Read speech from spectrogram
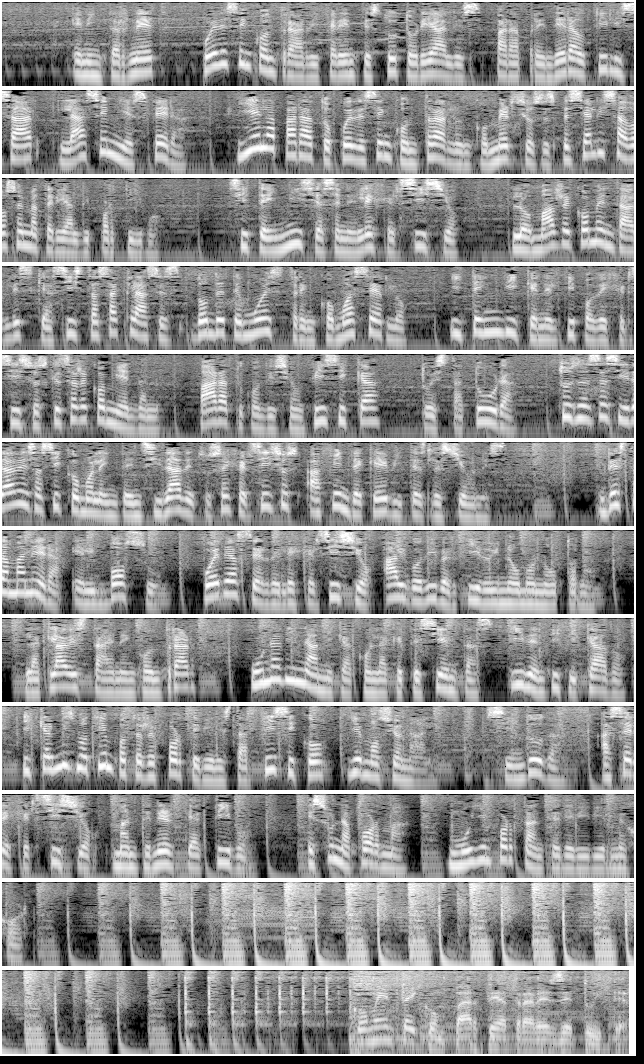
En Internet puedes encontrar diferentes tutoriales para aprender a utilizar la semiesfera y el aparato puedes encontrarlo en comercios especializados en material deportivo. Si te inicias en el ejercicio, lo más recomendable es que asistas a clases donde te muestren cómo hacerlo y te indiquen el tipo de ejercicios que se recomiendan para tu condición física, tu estatura, tus necesidades así como la intensidad de tus ejercicios a fin de que evites lesiones. De esta manera, el BOSU puede hacer del ejercicio algo divertido y no monótono. La clave está en encontrar una dinámica con la que te sientas identificado y que al mismo tiempo te reporte bienestar físico y emocional. Sin duda, hacer ejercicio, mantenerte activo, es una forma muy importante de vivir mejor. Comenta y comparte a través de Twitter.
